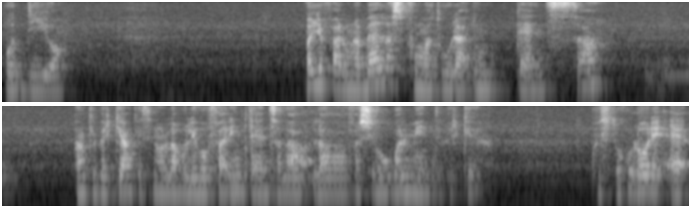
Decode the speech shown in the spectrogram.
Oddio. Voglio fare una bella sfumatura intensa anche perché anche se non la volevo fare intensa la, la facevo ugualmente perché questo colore è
